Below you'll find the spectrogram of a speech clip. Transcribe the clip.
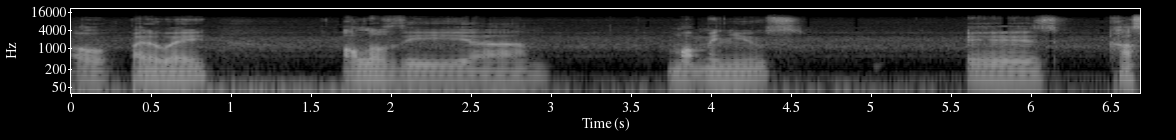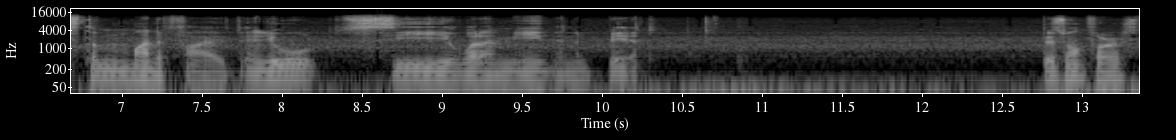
oh by the way all of the um, mod menus is custom modified and you will see what I mean in a bit this one first.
